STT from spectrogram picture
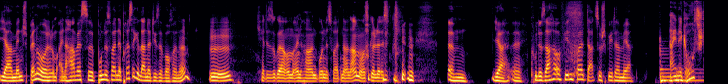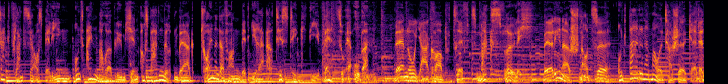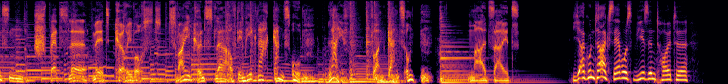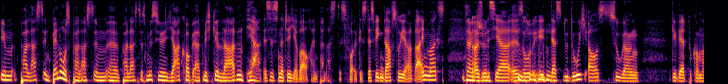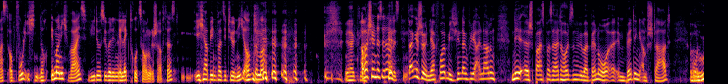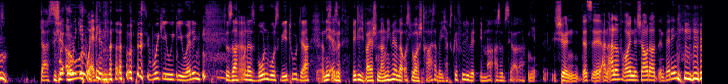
Ja, Mensch, Benno, um ein Haar wärst du bundesweit in der Presse gelandet diese Woche, ne? Mhm. Ich hätte sogar um ein Haar einen bundesweiten Alarm ausgelöst. ähm, ja, äh, coole Sache auf jeden Fall, dazu später mehr. Eine Großstadtpflanze aus Berlin und ein Mauerblümchen aus Baden-Württemberg träumen davon, mit ihrer Artistik die Welt zu erobern. Benno Jakob trifft Max Fröhlich. Berliner Schnauze und Badener Maultasche kredenzen Spätzle mit Currywurst. Zwei Künstler auf dem Weg nach ganz oben. Live von ganz unten. Mahlzeit. Ja, guten Tag, Servus. Wir sind heute im Palast, in Bennos Palast, im äh, Palast des Monsieur Jakob. Er hat mich geladen. Ja, es ist natürlich aber auch ein Palast des Volkes. Deswegen darfst du ja rein, Max. Dankeschön. Also ist ja äh, so, dass du durchaus Zugang gewährt bekommen hast, obwohl ich noch immer nicht weiß, wie du es über den Elektrozaun geschafft hast. Ich habe jedenfalls die Tür nicht aufgemacht. Ja, klar. Aber schön, dass du da bist. Dankeschön, ja, freut mich. Vielen Dank für die Einladung. Nee, äh, Spaß beiseite. Heute sind wir bei Benno äh, im Wedding am Start. Und Uh. Das hier Wiki, wiki, Wedding. Genau. wiki, wiki, Wedding. So sagt man das Wohnen, wo es weh tut, ja. nee, also wirklich, ich war ja schon lange nicht mehr in der Osloer Straße, aber ich habe das Gefühl, die wird immer asozialer. Ja, schön. Das äh, an alle Freunde, Shoutout im Wedding.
